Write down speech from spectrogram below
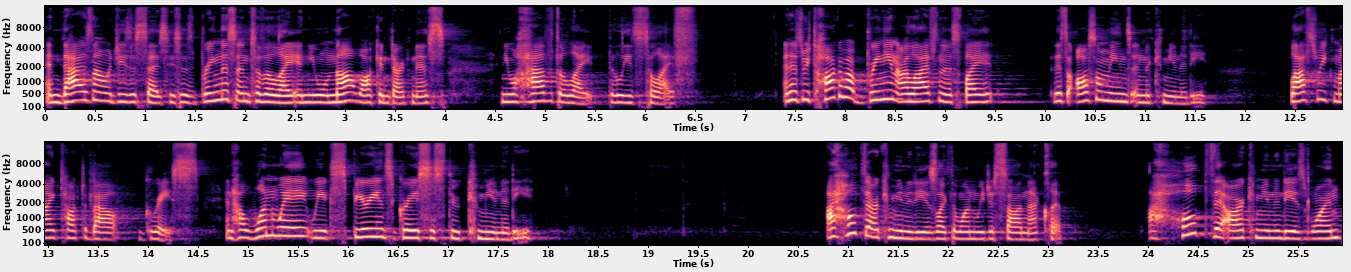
And that is not what Jesus says. He says, Bring this into the light, and you will not walk in darkness, and you will have the light that leads to life. And as we talk about bringing our lives in this light, this also means in the community. Last week, Mike talked about grace and how one way we experience grace is through community. I hope that our community is like the one we just saw in that clip. I hope that our community is one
